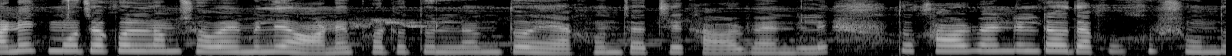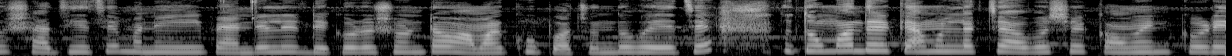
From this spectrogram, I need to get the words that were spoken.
অনেক মজা করলাম, সবাই মিলে অনেক ফটো তুললাম। তো এখন যাচ্ছে খাওয়ার প্যান্ডেলে। তো খাওয়ার প্যান্ডেলটাও দেখো খুব সুন্দর সাজিয়েছে মানে এই প্যান্ডেলের ডেকোরেশনটাও আমার খুব পছন্দ হয়েছে। তো তোমাদের কেমন লাগছে অবশ্যই কমেন্ট করে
